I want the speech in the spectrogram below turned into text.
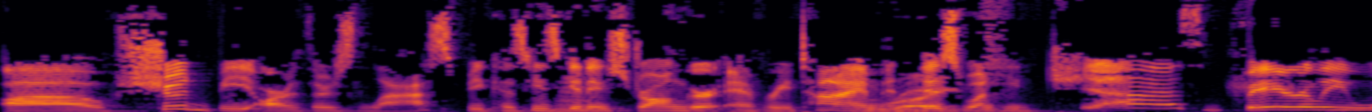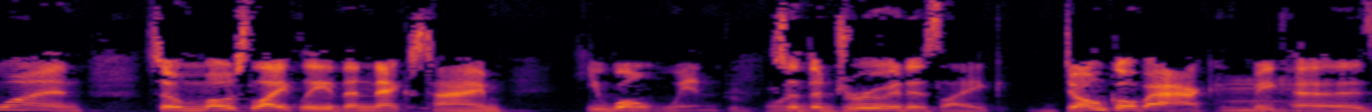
uh, should be Arthur's last because he's mm -hmm. getting stronger every time. And right. this one, he just barely won. So, most likely the next time he won't win. So, the druid is like, don't go back mm. because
